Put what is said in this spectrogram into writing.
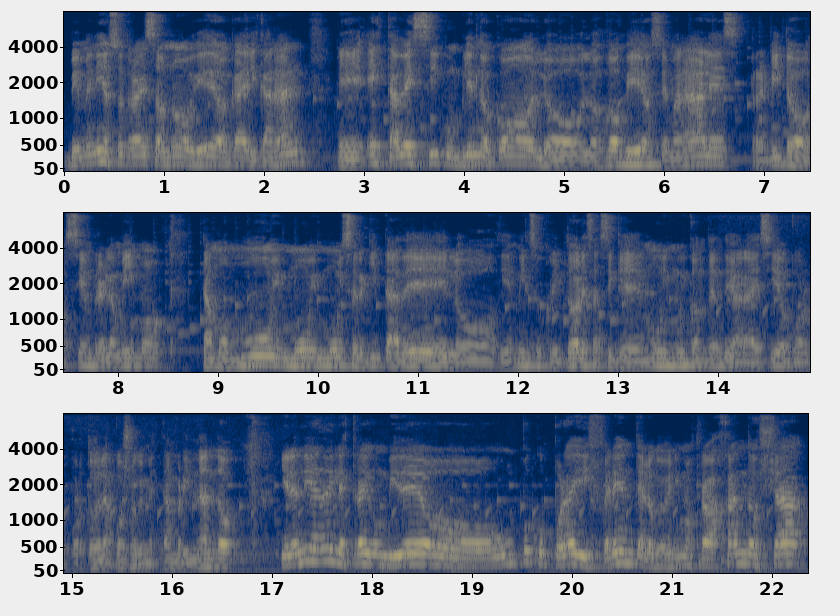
bienvenidos otra vez a un nuevo video acá del canal. Eh, esta vez sí cumpliendo con los dos videos semanales. Repito, siempre lo mismo. Estamos muy, muy, muy cerquita de los 10.000 suscriptores, así que muy, muy contento y agradecido por, por, todo el apoyo que me están brindando. Y en el día de hoy les traigo un video un poco por ahí diferente a lo que venimos trabajando, ya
